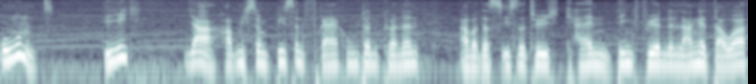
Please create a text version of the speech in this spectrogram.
und ich, ja, habe mich so ein bisschen frei rudern können. Aber das ist natürlich kein Ding für eine lange Dauer,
